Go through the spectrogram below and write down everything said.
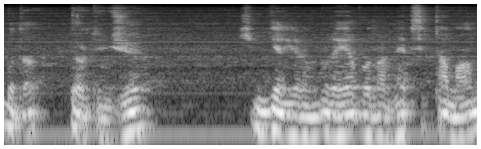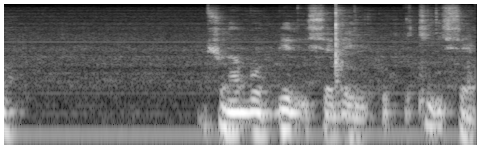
bu da dördüncü. Şimdi geliyorum buraya. Buraların hepsi tamam. Şuna bu bir ise değil, bu iki ise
